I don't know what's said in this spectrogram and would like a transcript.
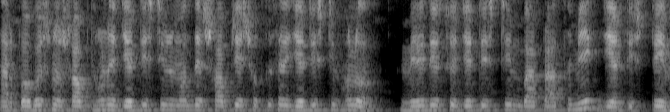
তারপর প্রশ্ন, সব ধরনের জেট স্ট্রিমের মধ্যে সবচেয়ে শক্তিশালী জেট স্ট্রিম হলো মেরুদেশীয় জেট স্ট্রিম বা প্রাথমিক জেট স্ট্রিম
